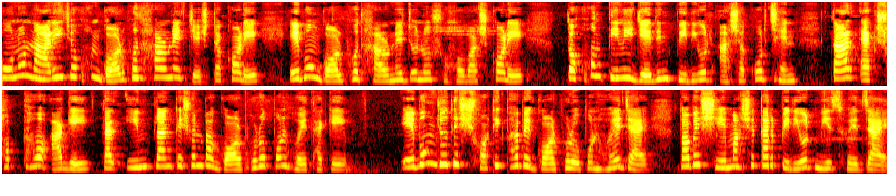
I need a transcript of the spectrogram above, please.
কোনো নারী যখন গর্ভধারণের চেষ্টা করে এবং গর্ভধারণের জন্য সহবাস করে, তখন তিনি যেদিন পিরিয়ড আশা করছেন, তার এক সপ্তাহ আগেই তার ইমপ্লান্টেশন বা গর্ভরোপণ হয়ে থাকে। এবং যদি সঠিকভাবে গর্ভরোপণ হয়ে যায়, তবে সে মাসে তার পিরিয়ড মিস হয়ে যায়।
